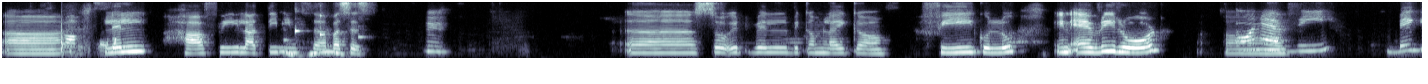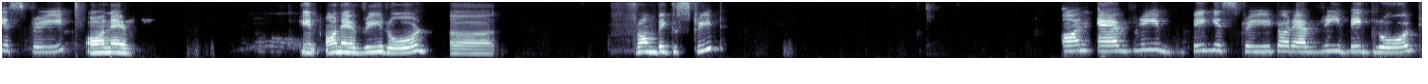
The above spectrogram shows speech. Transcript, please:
Uh, Lil Hafi Lati means uh, buses. Hmm. Uh, so it will become like uh, Fi Kullu. In every road, On uh, every big street. on ev in on every road uh, from big street On every big street or every big road.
